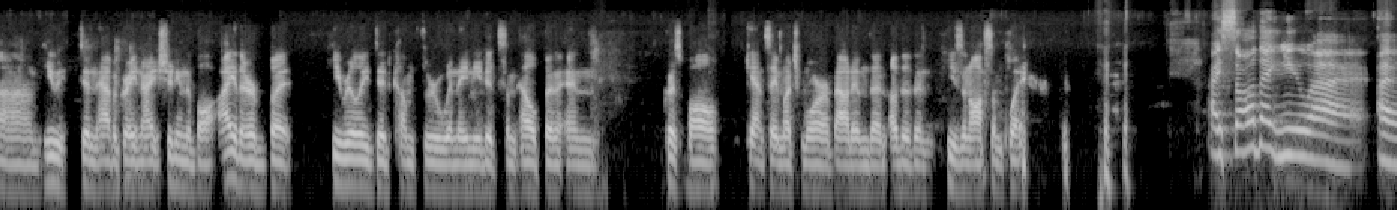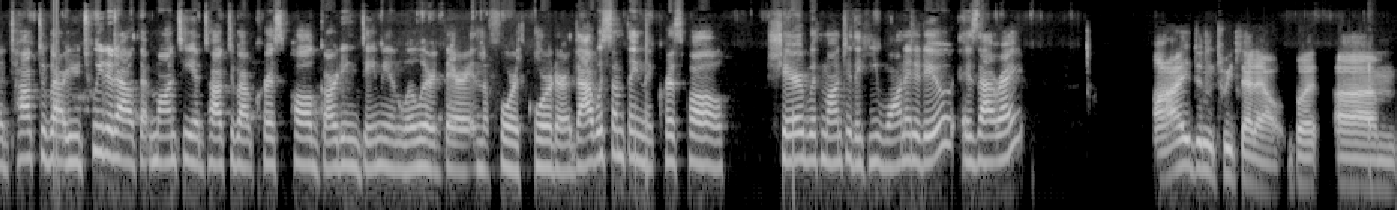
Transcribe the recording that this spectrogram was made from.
Um, he didn't have a great night shooting the ball either, but he really did come through when they needed some help. And, and Chris Paul can't say much more about him than other than he's an awesome player. I saw that you uh, uh, talked about, you tweeted out that Monty had talked about Chris Paul guarding Damian Lillard there in the fourth quarter. That was something that Chris Paul shared with Monty that he wanted to do. Is that right? I didn't tweet that out, but um,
